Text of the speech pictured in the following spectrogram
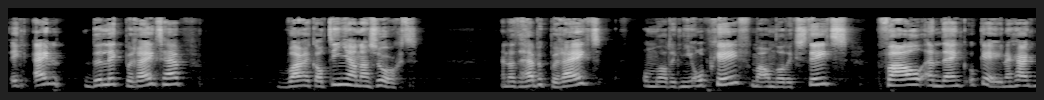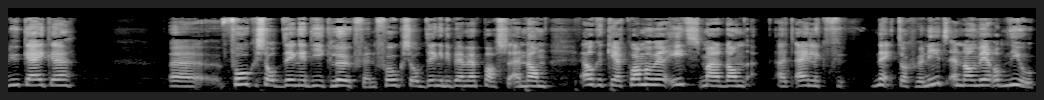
ik eindelijk bereikt heb waar ik al tien jaar naar zocht. En dat heb ik bereikt omdat ik niet opgeef, maar omdat ik steeds faal en denk: oké, dan ga ik nu kijken. Uh, focussen op dingen die ik leuk vind. Focussen op dingen die bij mij passen. En dan elke keer kwam er weer iets, maar dan uiteindelijk. Nee, toch weer niet. En dan weer opnieuw.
